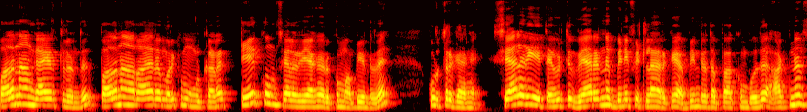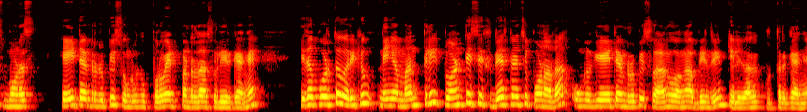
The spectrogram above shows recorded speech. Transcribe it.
பதினான்காயிரத்துலேருந்து பதினாறாயிரம் வரைக்கும் உங்களுக்கான டேக் ஹோம் சேலரியாக இருக்கும் அப்படின்றத கொடுத்துருக்காங்க. சேலரியை தவிர்த்து வேறு என்ன பெனிஃபிட்லாம் இருக்குது அப்படின்றத பார்க்கும்போது attendance bonus eight hundred rupees உங்களுக்கு ப்ரொவைட் பண்ணுறதா சொல்லியிருக்காங்க. இதை பொறுத்த வரைக்கும் நீங்கள் மந்த்லி டுவெண்ட்டி சிக்ஸ் டேஸ்னாச்சும் போனால் தான் உங்களுக்கு எயிட் ஹண்ட்ரட் ருபீஸ் வாங்குவாங்க அப்படின்றையும் தெளிவாக கொடுத்துருக்காங்க.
